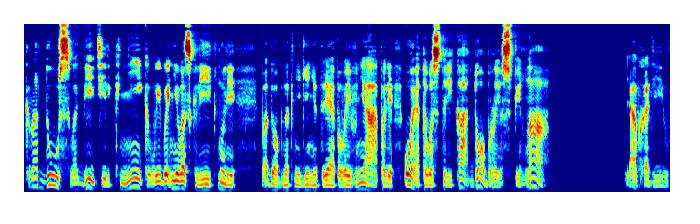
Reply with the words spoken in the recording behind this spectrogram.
крадусь в обитель книг, вы бы не воскликнули, подобно княгине Треповой в Неаполе, «У этого старика добрая спина!» Я входил.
